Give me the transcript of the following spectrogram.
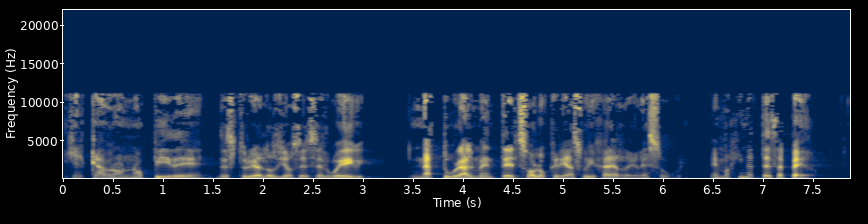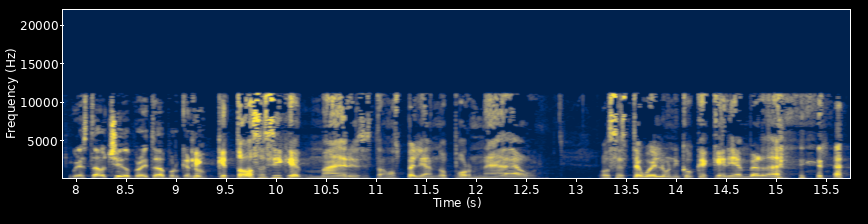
Y el cabrón no pide destruir a los dioses. El güey, naturalmente, él solo quería a su hija de regreso, güey. Imagínate ese pedo. hubiera estado chido, pero ahorita va por qué no. que todos así que, madres, estamos peleando por nada, güey. O sea, este güey lo único que quería en verdad era,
